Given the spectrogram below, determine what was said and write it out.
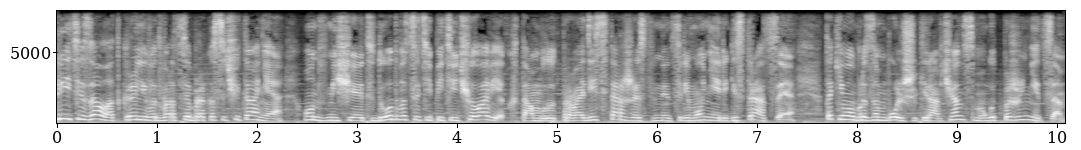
Третий зал открыли во дворце бракосочетания. Он вмещает до 25 человек. Там будут проводить торжественные церемонии регистрации. Таким образом, больше кировчан смогут пожениться.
